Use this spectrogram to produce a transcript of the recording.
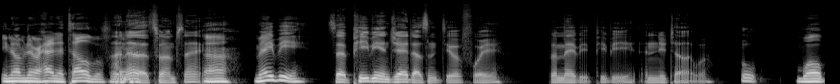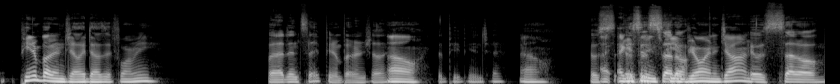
You know, I've never had Nutella before. I know that's what I'm saying. Uh, maybe. so PB and J doesn't do it for you, but maybe PB and Nutella will. Oh, Well, peanut butter and jelly does it for me. But I didn't say peanut butter and jelly. Oh, said PB and J. oh. It was, I, I it guess it a means Peter. Bjorn and John. It was subtle.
